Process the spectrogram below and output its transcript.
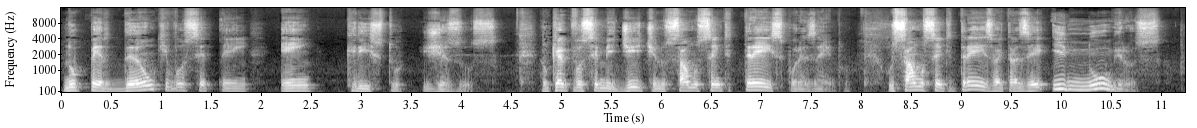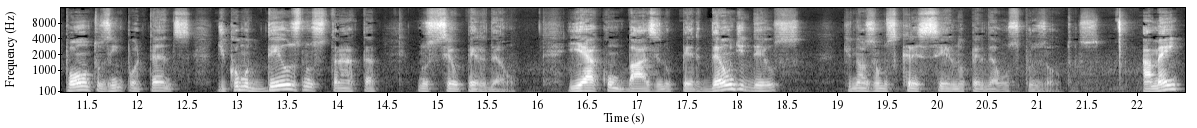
no perdão que você tem em Cristo Jesus. Eu quero que você medite no Salmo 103, por exemplo. O Salmo 103 vai trazer inúmeros pontos importantes de como Deus nos trata no seu perdão. E é com base no perdão de Deus que nós vamos crescer no perdão uns para os outros. Amém?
